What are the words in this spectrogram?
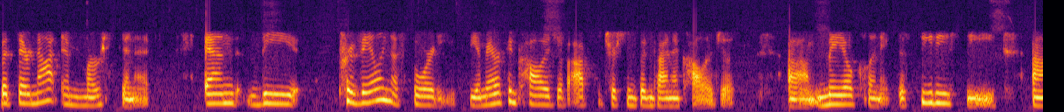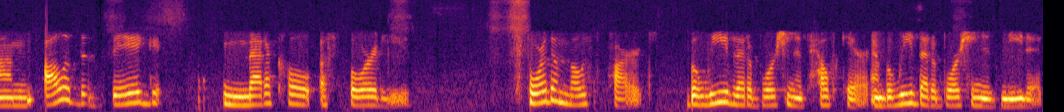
but they're not immersed in it. And the prevailing authorities, the American College of Obstetricians and Gynecologists, um, Mayo Clinic, the CDC, um, all of the big medical authorities, for the most part, believe that abortion is health care and believe that abortion is needed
